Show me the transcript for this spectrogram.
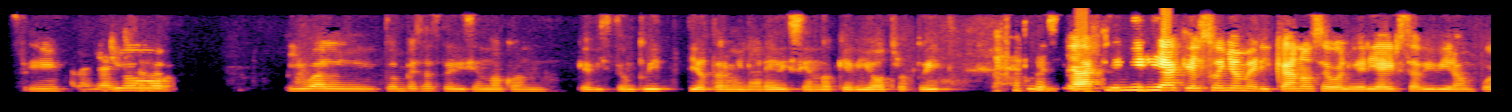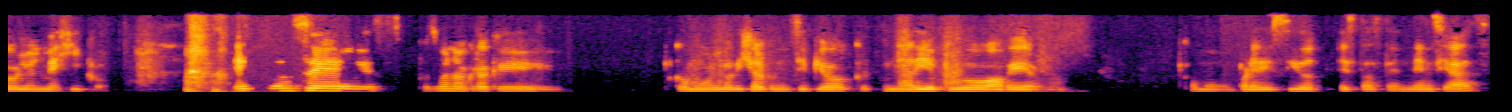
Sí, yo, igual tú empezaste diciendo con que viste un tweet, yo terminaré diciendo que vi otro tweet. ¿quién diría que el sueño americano se volvería a irse a vivir a un pueblo en México? Entonces, pues bueno, creo que, como lo dije al principio, nadie pudo haber como predecido estas tendencias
